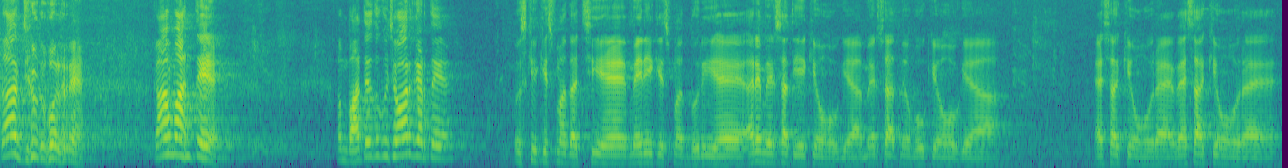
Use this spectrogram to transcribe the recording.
सब झूठ बोल रहे हैं। कहाँ मानते हैं? हम बातें तो कुछ और करते हैं। उसकी किस्मत अच्छी है, मेरी किस्मत बुरी है, अरे मेरे साथ ये क्यों हो गया, मेरे साथ में वो क्यों हो गया, ऐसा क्यों हो रहा है, वैसा क्यों हो रहा है,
